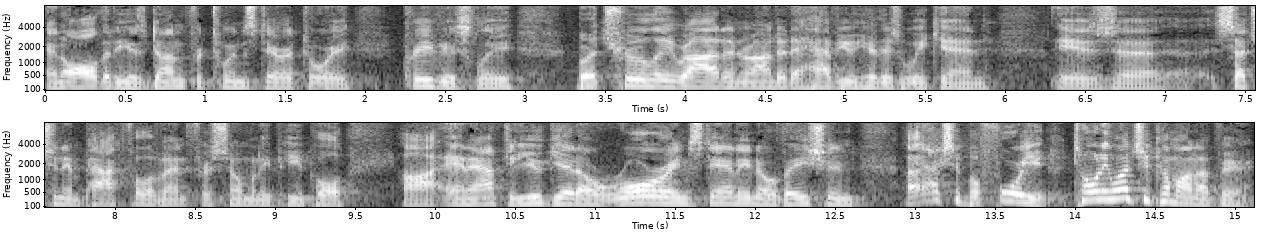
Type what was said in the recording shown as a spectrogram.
and all that he has done for Twins territory previously. But truly, Rod and Rhonda, to have you here this weekend is uh, such an impactful event for so many people. Uh, and after you get a roaring standing ovation, uh, actually before you, Tony, why don't you come on up here?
